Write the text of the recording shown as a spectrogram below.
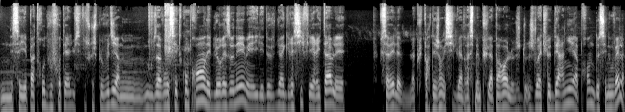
N'essayez pas trop de vous frotter à lui, c'est tout ce que je peux vous dire. Nous, nous avons essayé de comprendre et de le raisonner, mais il est devenu agressif et irritable. Et vous savez, la, la plupart des gens ici lui adressent même plus la parole. Je, do- je dois être le dernier à prendre de ses nouvelles.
